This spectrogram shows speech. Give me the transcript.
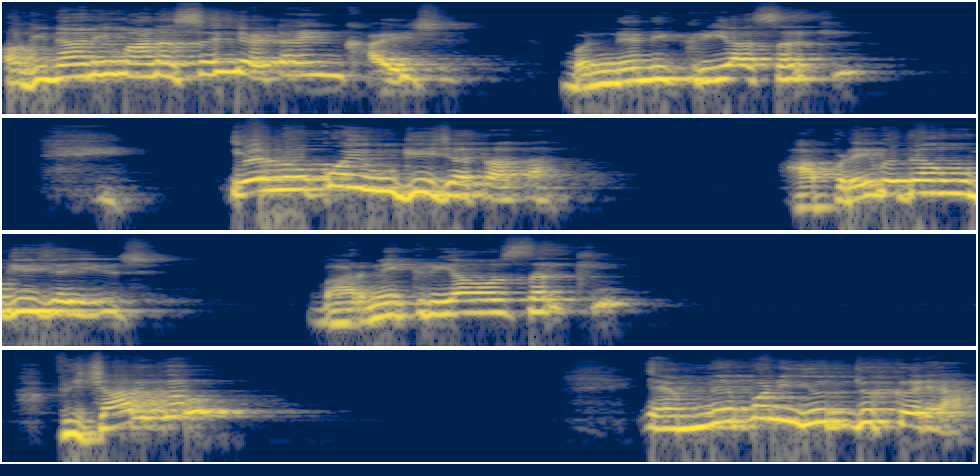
અજ્ઞાની માણસે બે ટાઈમ ખાય છે. બંનેની ક્રિયા સરખી. એ લોકો ઊંઘી જતા હતા. આપણે બધા ઊંઘી જઈએ છીએ. બહારની ક્રિયાઓ સરખી. વિચાર કરો. એમને પણ યુદ્ધ કર્યા.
